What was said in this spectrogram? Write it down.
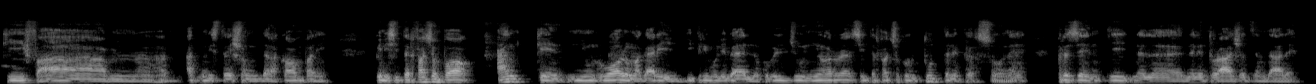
chi fa um, administration della company. Quindi si interfaccia un po' anche in un ruolo magari di primo livello come il junior, si interfaccia con tutte le persone presenti nel, nell'entourage aziendale.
